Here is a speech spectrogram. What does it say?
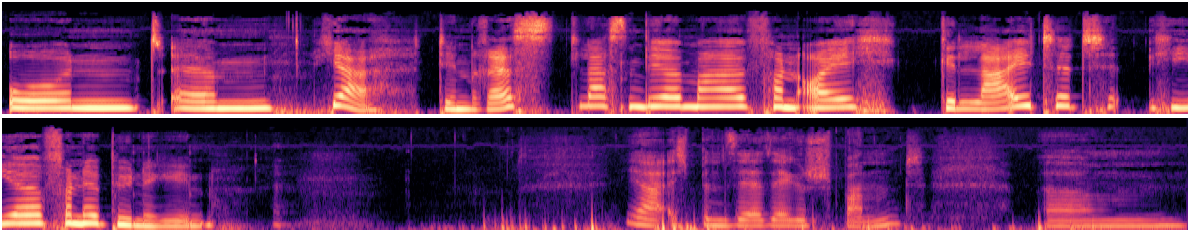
Und ähm, ja, den Rest lassen wir mal von euch geleitet hier von der Bühne gehen. Ja, ich bin sehr, sehr gespannt, ähm,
